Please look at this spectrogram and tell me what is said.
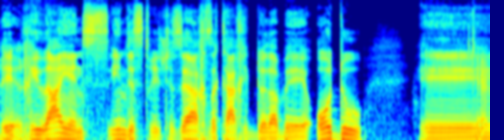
Reliance Industries, שזה ההחזקה הכי גדולה בהודו. אה, כן.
